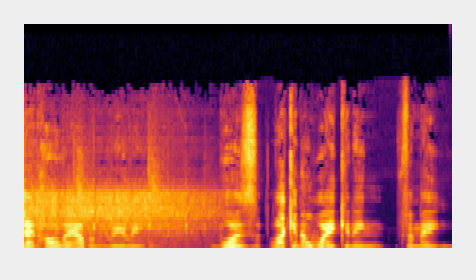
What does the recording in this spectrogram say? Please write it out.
That whole album really was like an awakening for me.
